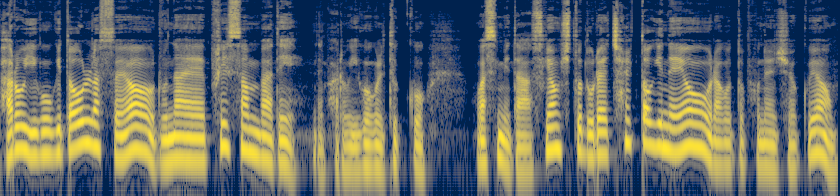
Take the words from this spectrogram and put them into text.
바로 이 곡이 떠올랐어요. 루나의 Free Somebody. 네, 바로 이 곡을 듣고 왔습니다. 수경 씨도 노래 찰떡이네요. 라고 또 보내주셨고요.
